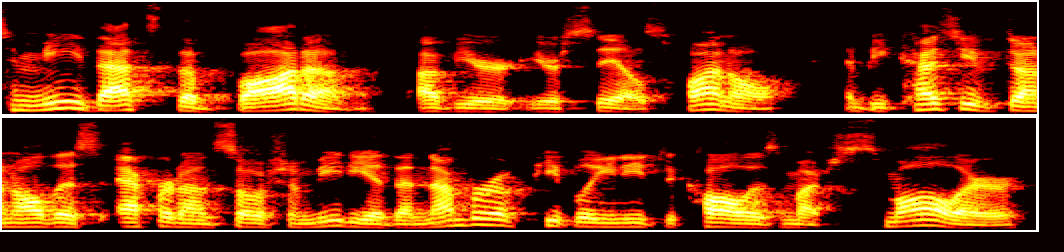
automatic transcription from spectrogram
to me, that's the bottom of your, your sales funnel. And because you've done all this effort on social media, the number of people you need to call is much smaller.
